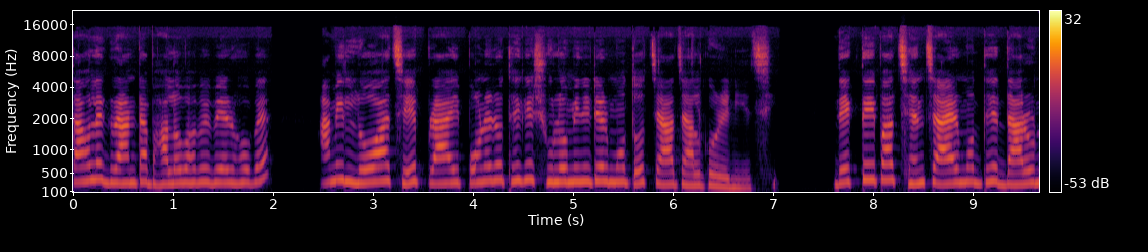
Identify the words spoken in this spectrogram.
তাহলে গ্রানটা ভালোভাবে বের হবে। আমি লো আছে প্রায় পনেরো থেকে ষোলো মিনিটের মতো চা জাল করে নিয়েছি। দেখতেই পাচ্ছেন চায়ের মধ্যে দারুণ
